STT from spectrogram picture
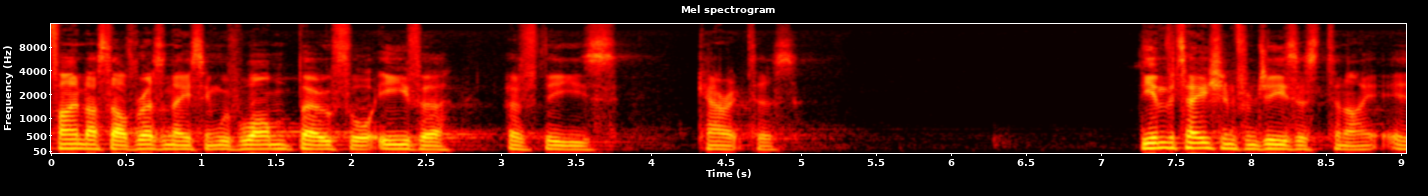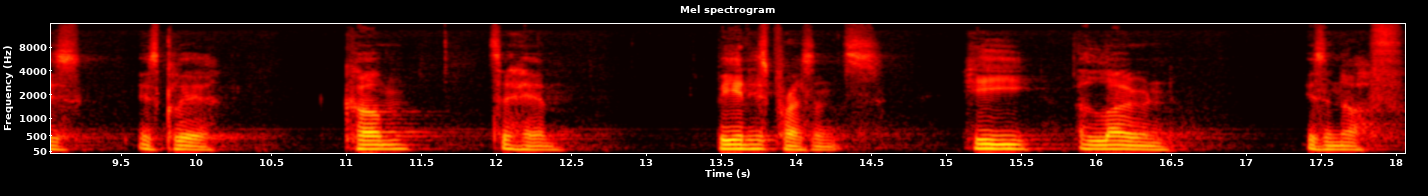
find ourselves resonating with one, both, or either of these characters. The invitation from Jesus tonight is, is clear come to him, be in his presence. He alone is enough.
